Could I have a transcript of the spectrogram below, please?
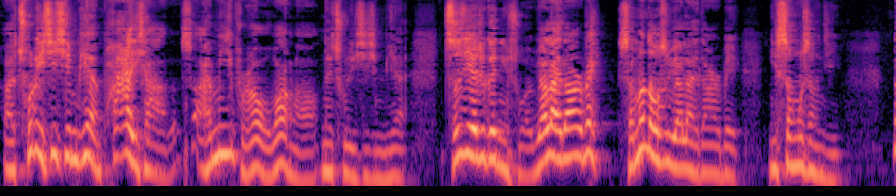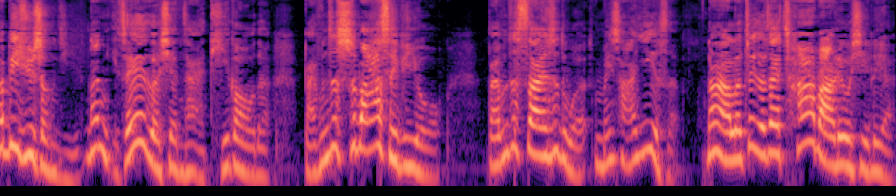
啊，处理器芯片啪一下子是 M1 Pro，我忘了啊，那处理器芯片直接就跟你说原来的二倍，什么都是原来的二倍，你升不升级？那必须升级。那你这个现在提高的百分之十八 CPU，百分之三十多没啥意思。当然了，这个在叉八六系列，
